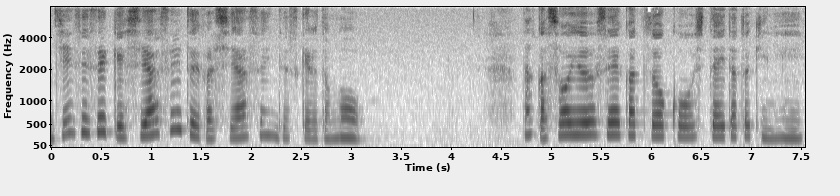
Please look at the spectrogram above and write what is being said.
人生設計しやすいといえばしやすいんですけれどもなんかそういう生活をこうしていた時に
